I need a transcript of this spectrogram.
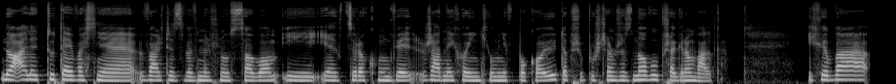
No ale tutaj właśnie walczę z wewnętrzną sobą i jak co roku mówię żadnej choinki u mnie w pokoju, to przypuszczam, że znowu przegram walkę. I chyba,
